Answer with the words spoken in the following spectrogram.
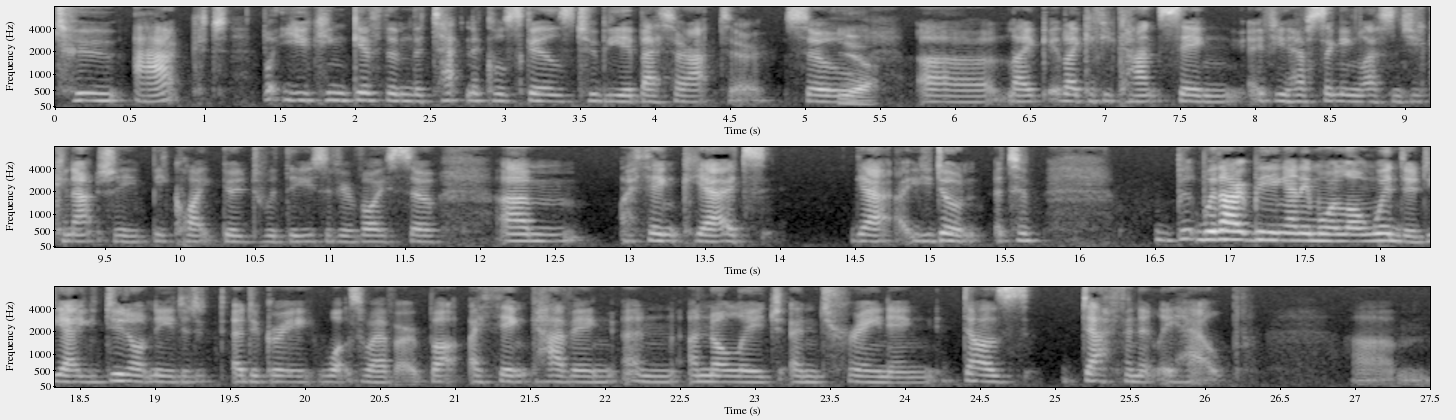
to act, but you can give them the technical skills to be a better actor. So Yeah. uh, like like if you can't sing, if you have singing lessons, you can actually be quite good with the use of your voice. So um, I think yeah, it's yeah you don't to b- without being any more long winded. Yeah, you do not need a, a degree whatsoever. But I think having an, a knowledge and training does definitely help. Um,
